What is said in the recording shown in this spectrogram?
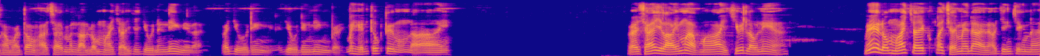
เราไม่ต้องอาศัยมันหลับลมหายใจจะอยู่นิ่งๆนี่แหละก็อยู่นิ่ง อยู่นิ่งๆแบบไม่เห็นทุกข์ตื้นงไหนไปใช้หลายมากมายชีวิตเราเนี่ยแม้ลมหายใจก็ใช้ไม่ได้นะจริง ๆ นะ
